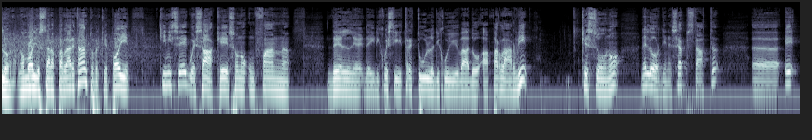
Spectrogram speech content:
Allora, non voglio stare a parlare tanto perché poi chi mi segue sa che sono un fan delle, dei, di questi tre tool di cui vado a parlarvi, che sono nell'ordine SERPstat, eh, e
